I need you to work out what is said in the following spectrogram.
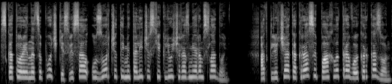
с которой на цепочке свисал узорчатый металлический ключ размером с ладонь. От ключа как раз и пахло травой карказон.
